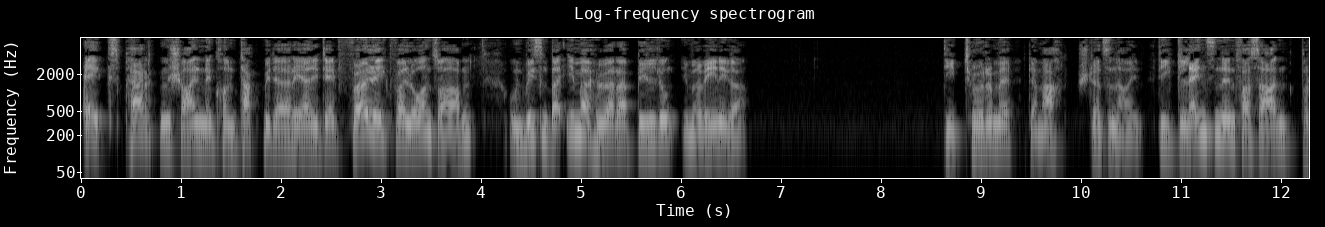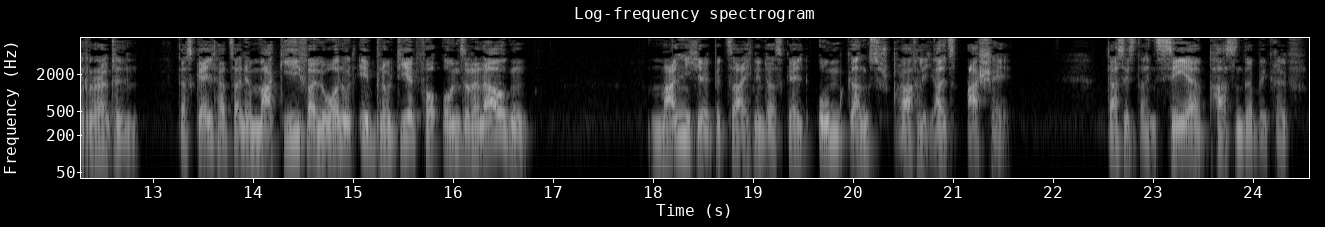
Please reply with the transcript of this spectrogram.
Experten scheinen den Kontakt mit der Realität völlig verloren zu haben und wissen bei immer höherer Bildung immer weniger. Die Türme der Macht stürzen ein. Die glänzenden Fassaden bröckeln. Das Geld hat seine Magie verloren und implodiert vor unseren Augen. Manche bezeichnen das Geld umgangssprachlich als Asche. Das ist ein sehr passender Begriff.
